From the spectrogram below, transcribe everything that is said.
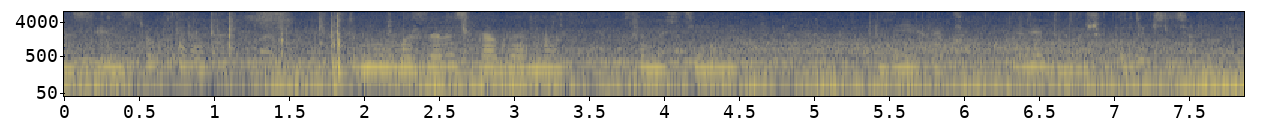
нас інструктора, тому можливо спробуємо самостійно з'їхати. Не думаю, що вийде.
